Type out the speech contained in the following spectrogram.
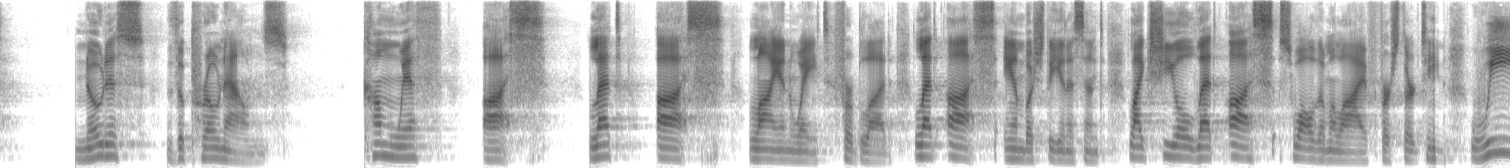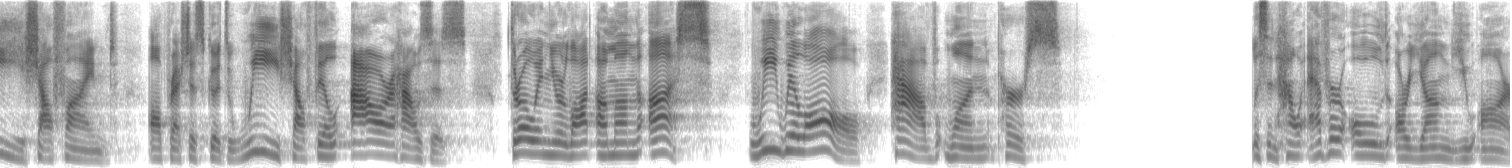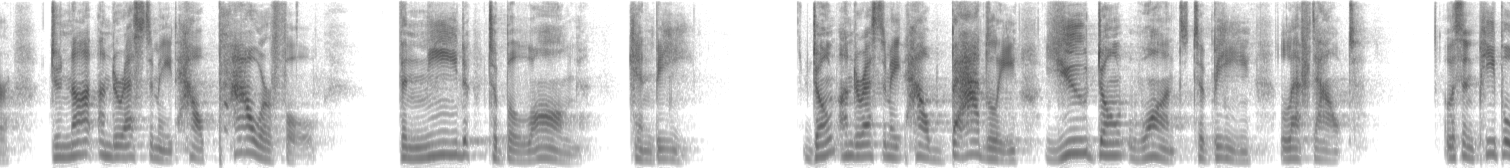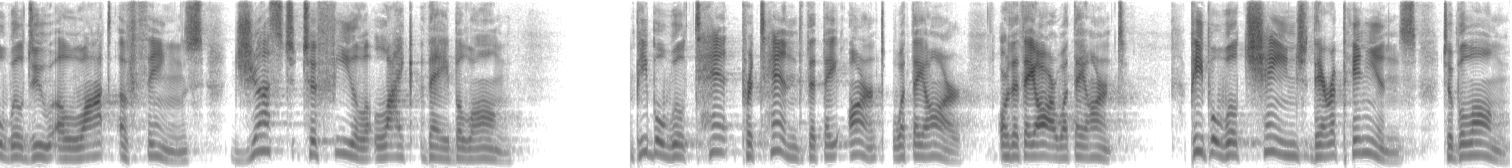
Notice the pronouns. Come with us. Let us lie in wait for blood. Let us ambush the innocent. Like Sheol, let us swallow them alive. Verse 13. We shall find all precious goods. We shall fill our houses. Throw in your lot among us. We will all have one purse. Listen, however old or young you are, do not underestimate how powerful the need to belong can be. Don't underestimate how badly you don't want to be left out. Listen, people will do a lot of things just to feel like they belong. People will te- pretend that they aren't what they are, or that they are what they aren't. People will change their opinions to belong.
